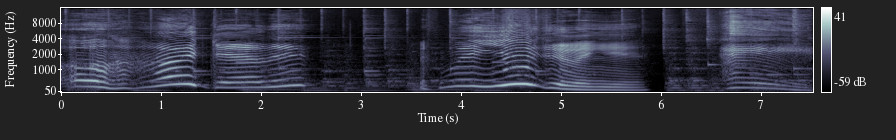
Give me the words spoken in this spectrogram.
Oh, hi, Gabby. What are you doing here? Hey,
